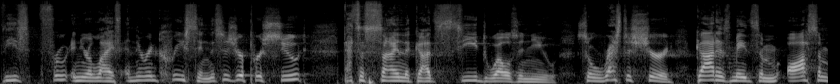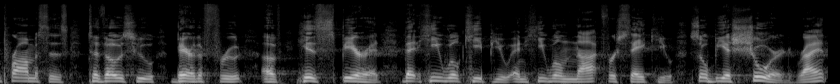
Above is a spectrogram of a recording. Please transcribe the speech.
these fruit in your life and they're increasing, this is your pursuit, that's a sign that God's seed dwells in you. So rest assured, God has made some awesome promises to those who bear the fruit of His Spirit that He will keep you and He will not forsake you. So be assured, right?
